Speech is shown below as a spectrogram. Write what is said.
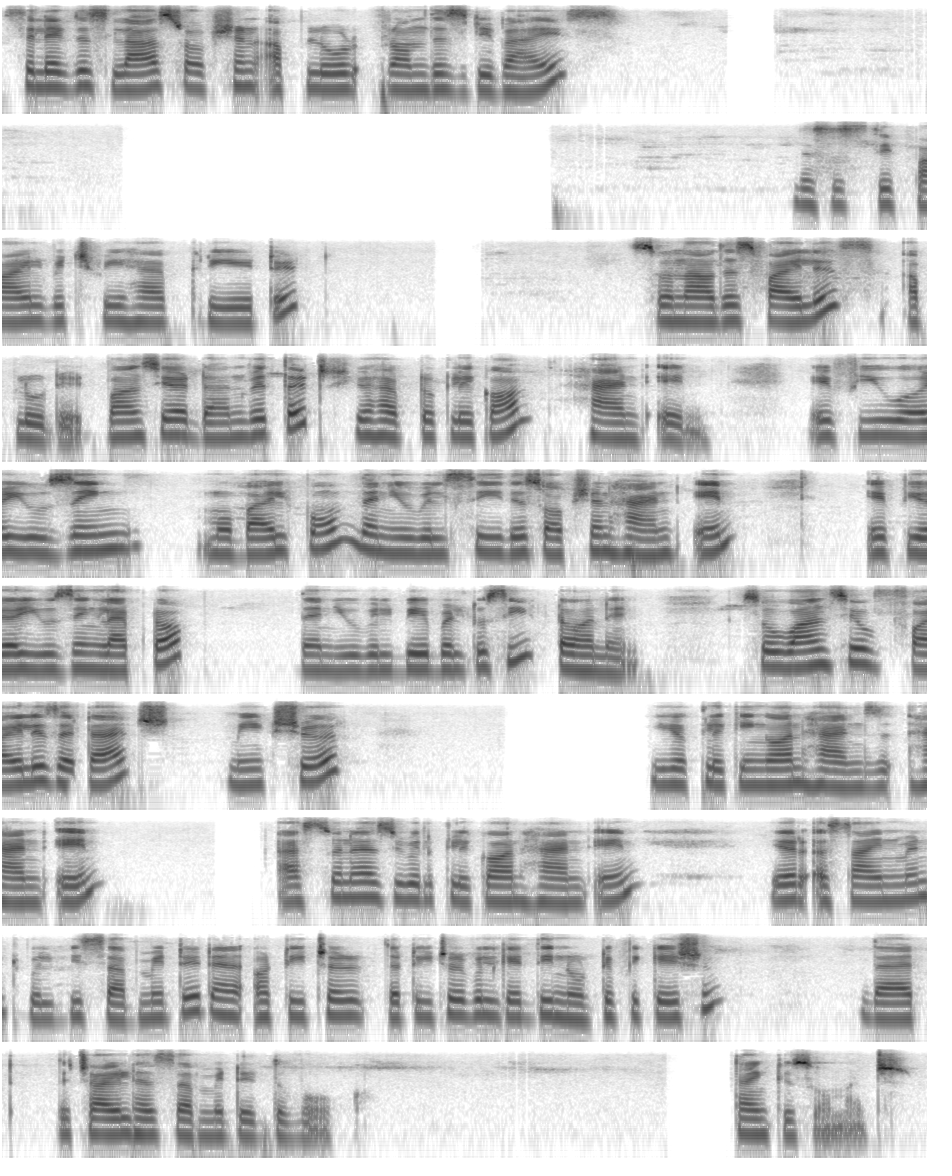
Select this last option upload from this device. This is the file which we have created. So now this file is uploaded. Once you are done with it, you have to click on hand in. If you are using mobile phone, then you will see this option hand in. If you are using laptop, then you will be able to see turn in. So once your file is attached, make sure you're clicking on hands, hand in. As soon as you will click on hand in, your assignment will be submitted and a teacher, the teacher will get the notification that the child has submitted the work. Thank you so much.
